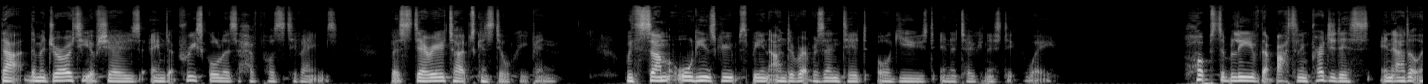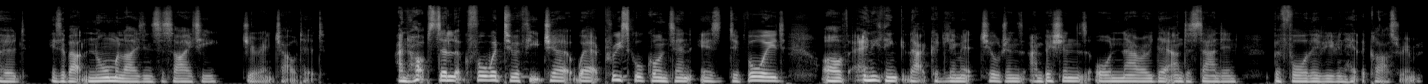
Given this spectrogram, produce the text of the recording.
that the majority of shows aimed at preschoolers have positive aims, but stereotypes can still creep in, with some audience groups being underrepresented or used in a tokenistic way. Hopster believe that battling prejudice in adulthood is about normalizing society during childhood. And Hopster look forward to a future where preschool content is devoid of anything that could limit children's ambitions or narrow their understanding before they've even hit the classroom.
